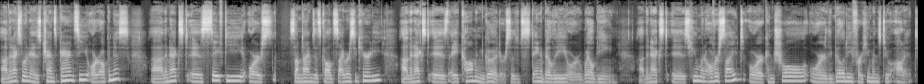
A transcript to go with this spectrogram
Uh, the next one is transparency or openness. Uh, the next is safety, or sometimes it's called cybersecurity. Uh, the next is a common good or sustainability or well being. Uh, the next is human oversight or control or the ability for humans to audit.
